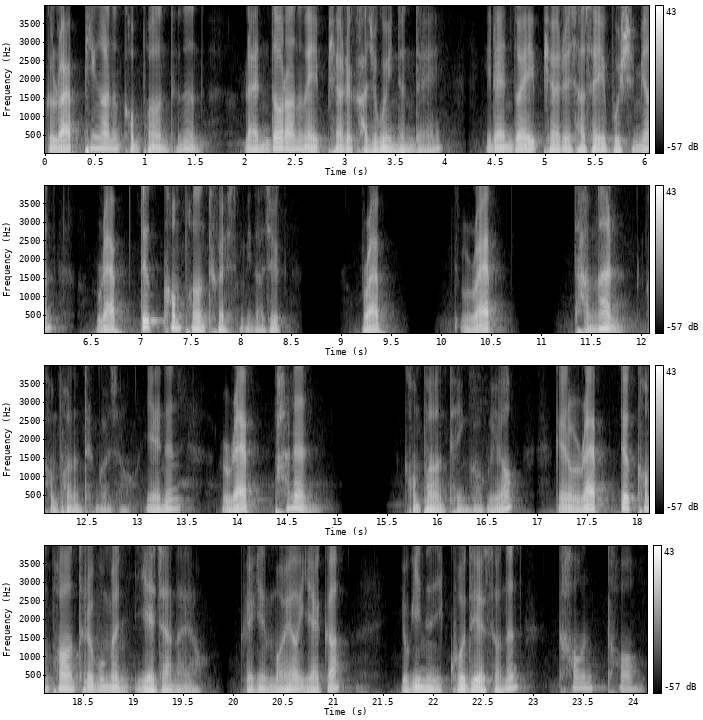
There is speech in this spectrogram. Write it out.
그 wrapping하는 component는 render라는 API를 가지고 있는데 이 render API를 자세히 보시면 wrapped 컴포넌트가 있습니다. 즉, wrap, wrap 당한 component인 거죠. 얘는 wrap하는 component인 거고요 wrapped 컴포넌트를 보면 얘잖아요. 그 얘기는 뭐예요? 얘가 여기 있는 이 코드에서는 카운터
